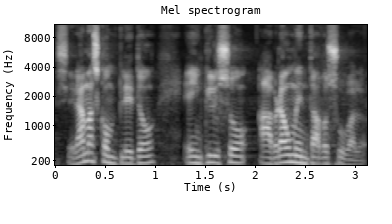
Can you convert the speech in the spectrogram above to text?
será más completo e incluso habrá aumentado su valor.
